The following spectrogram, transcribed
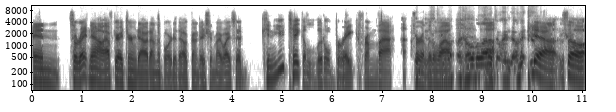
and so right now, after I termed out on the board of the Elk Foundation, my wife said, can you take a little break from that uh, for a It little while? A hell of a lot of time, don't it? yeah so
